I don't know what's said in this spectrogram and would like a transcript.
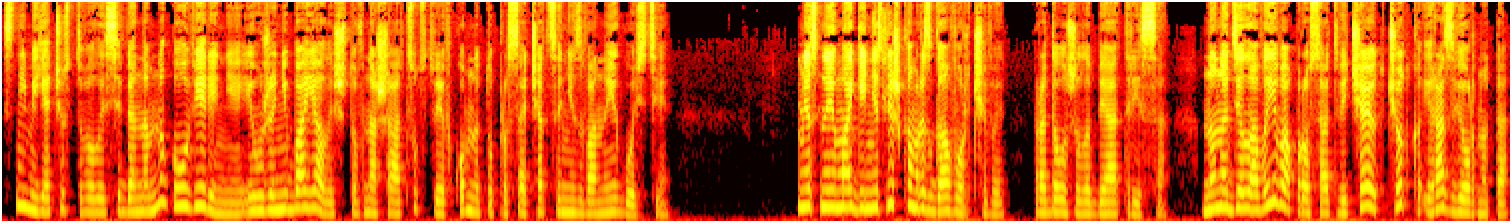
С ними я чувствовала себя намного увереннее и уже не боялась, что в наше отсутствие в комнату просочатся незваные гости. «Местные маги не слишком разговорчивы», — продолжила Беатриса но на деловые вопросы отвечают четко и развернуто,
